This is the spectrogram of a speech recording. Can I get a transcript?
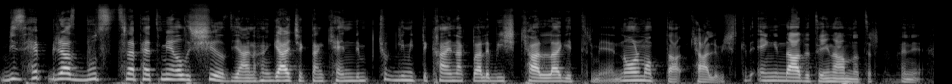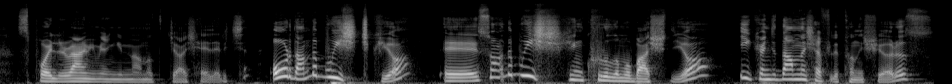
Biz hep biraz bootstrap etmeye alışığız. Yani hani gerçekten kendim çok limitli kaynaklarla bir işi karlılığa getirmeye. Normod da karlı bir şirket. Engin daha detayını anlatır. Hani spoiler vermeyeyim Engin'in anlatacağı şeyler için. Oradan da bu iş çıkıyor. Ee, sonra da bu işin kurulumu başlıyor. İlk önce Damla Şef'le tanışıyoruz.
